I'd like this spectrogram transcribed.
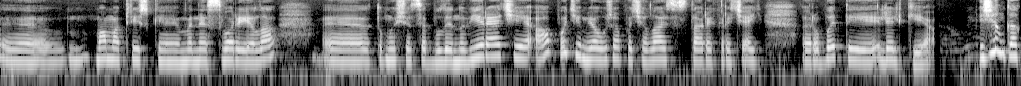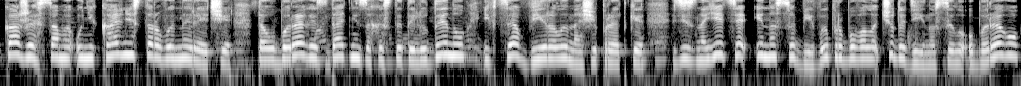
е, мама трішки мене сварила, е, тому що це були нові речі. А потім я вже почала з старих речей робити ляльки. Жінка каже, саме унікальні старовинні речі та обереги здатні захистити людину, і в це вірили наші предки. Зізнається, і на собі випробувала чудодійну силу оберегу,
